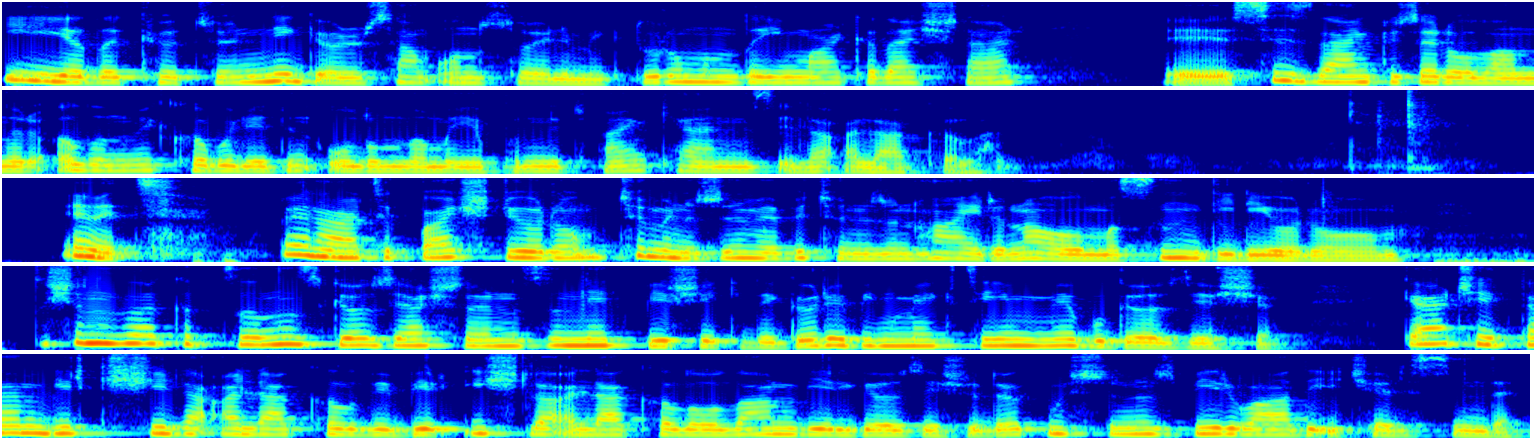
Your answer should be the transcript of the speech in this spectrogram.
İyi ya da kötü ne görürsem onu söylemek durumundayım arkadaşlar. Ee, sizden güzel olanları alın ve kabul edin. Olumlama yapın lütfen kendiniz ile alakalı. Evet ben artık başlıyorum. Tümünüzün ve bütününüzün hayrına olmasını diliyorum. Dışınıza akıttığınız gözyaşlarınızı net bir şekilde görebilmekteyim ve bu gözyaşı. Gerçekten bir kişiyle alakalı ve bir işle alakalı olan bir gözyaşı dökmüşsünüz bir vade içerisinde.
